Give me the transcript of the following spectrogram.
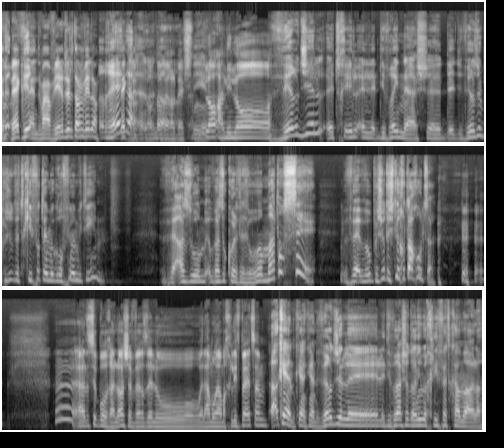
את בקהנד, מה, וירג'ל אתה מביא לו? רגע. לא על. שנייה. לא, אני לא... וירג'ל התחיל, דברי נאש, אה, וירג'ל פשוט התקיף אותו עם אגרופים אמיתיים. ואז הוא, קולט את זה, הוא אומר, מה אתה עושה? והוא פשוט השליך אותו החוצה. היה את הסיפור לך, לא? שוורזל הוא... למה הוא היה מחליף בעצם? אה, כן, כן, כן, וירג'ל, אה, לדברי השדרנים, החליף את קאמה הלאה.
